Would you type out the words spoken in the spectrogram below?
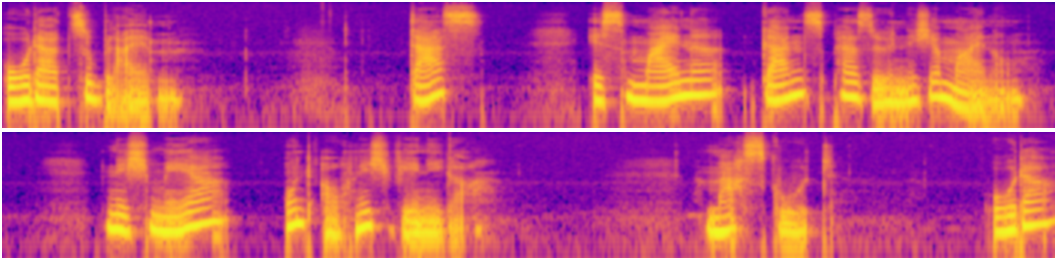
oder zu bleiben. Das ist meine ganz persönliche Meinung. Nicht mehr und auch nicht weniger. Mach's gut. Oder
